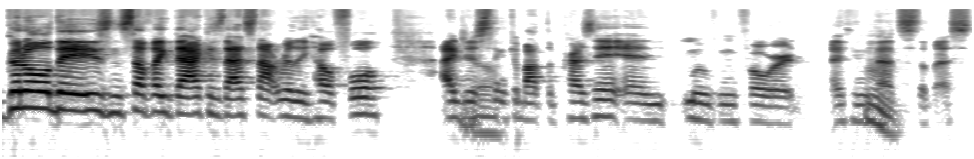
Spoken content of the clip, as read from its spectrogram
good old days and stuff like that because that's not really helpful. I just yeah. think about the present and moving forward. I think hmm. that's the best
